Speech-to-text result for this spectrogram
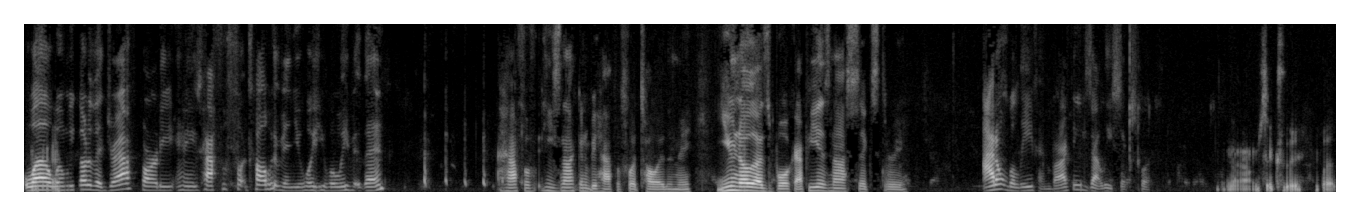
Well, when we go to the draft party and he's half a foot taller than you, will you believe it then? Half of he's not going to be half a foot taller than me. You know that's bullcrap. He is not six three. I don't believe him, but I think he's at least six foot. No, I'm six three. But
